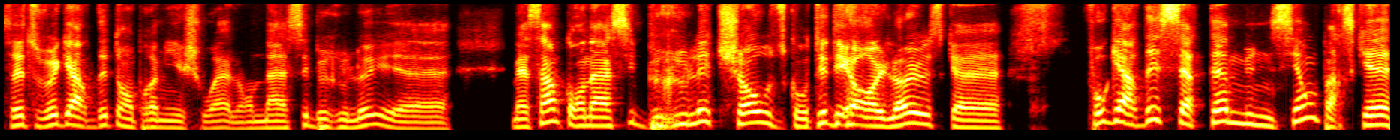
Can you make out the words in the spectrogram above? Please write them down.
Tu, veux garder ton premier choix. On a assez brûlé. Euh, mais il semble qu'on a assez brûlé de choses du côté des Oilers qu'il faut garder certaines munitions parce qu'il ne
